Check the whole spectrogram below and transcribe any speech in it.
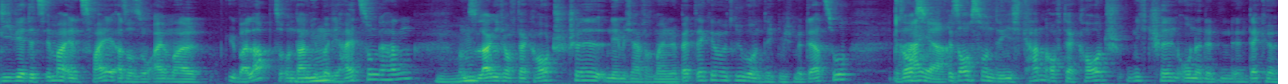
Die wird jetzt immer in zwei, also so einmal überlappt und dann Mhm. über die Heizung gehangen. Und solange ich auf der Couch chill, nehme ich einfach meine Bettdecke mit rüber und decke mich mit der zu. Ist, Ah, auch, ja. ist auch so ein Ding. Ich kann auf der Couch nicht chillen ohne eine eine Decke.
